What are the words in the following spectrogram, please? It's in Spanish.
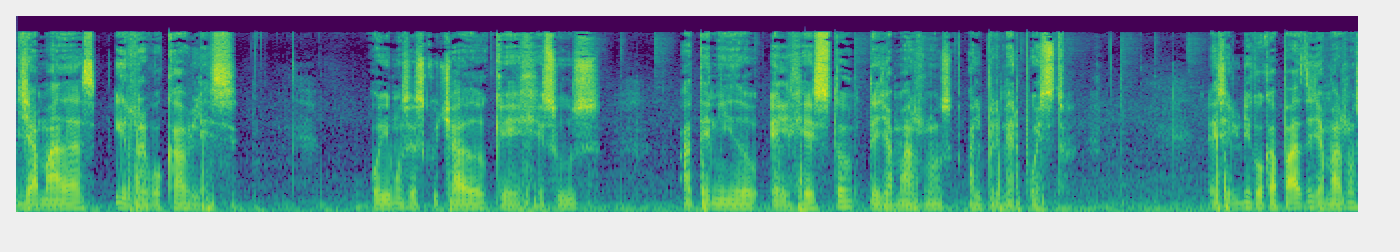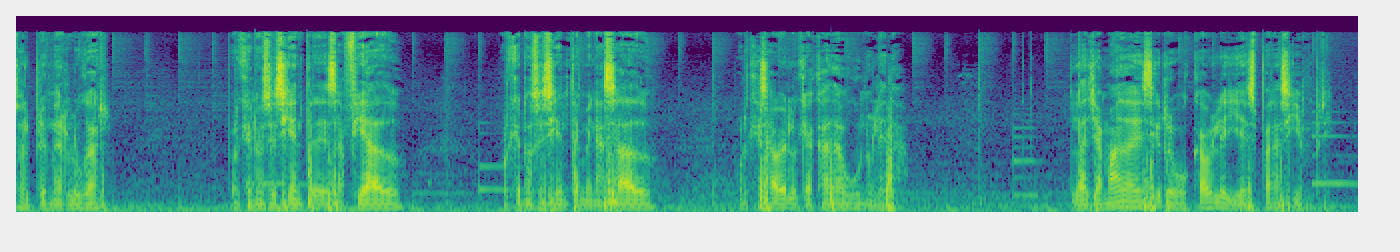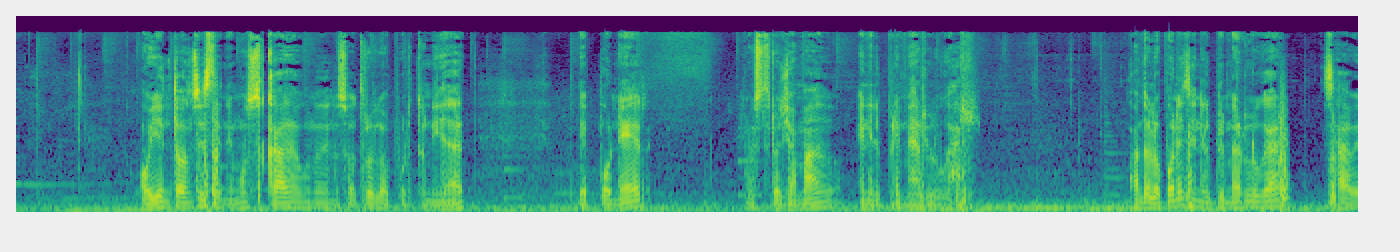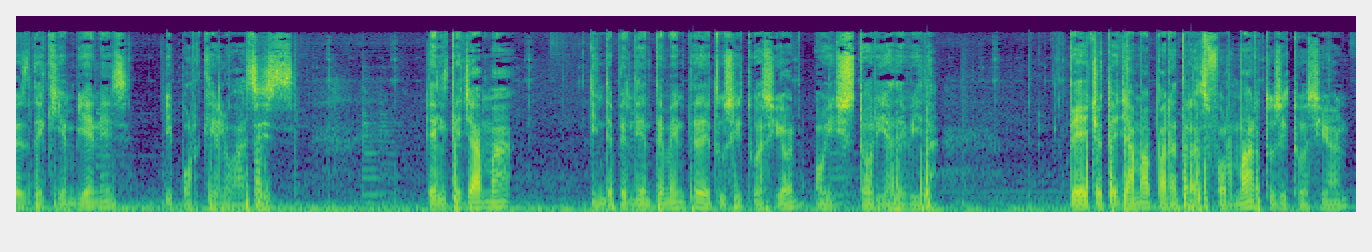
llamadas irrevocables. Hoy hemos escuchado que Jesús ha tenido el gesto de llamarnos al primer puesto. Es el único capaz de llamarnos al primer lugar, porque no se siente desafiado, porque no se siente amenazado, porque sabe lo que a cada uno le da. La llamada es irrevocable y es para siempre. Hoy entonces tenemos cada uno de nosotros la oportunidad de poner nuestro llamado en el primer lugar. Cuando lo pones en el primer lugar, sabes de quién vienes y por qué lo haces. Él te llama independientemente de tu situación o historia de vida. De hecho, te llama para transformar tu situación,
